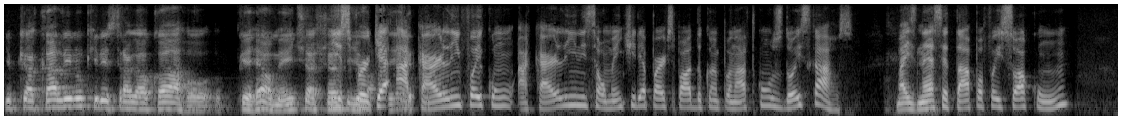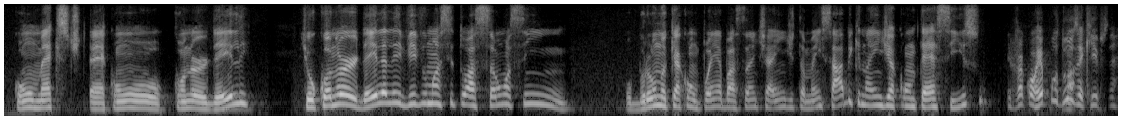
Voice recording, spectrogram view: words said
e porque a Carlin não queria estragar o carro, porque realmente a chance Isso, porque bater... a Carlin foi com. A Carlin inicialmente iria participar do campeonato com os dois carros. Mas nessa etapa foi só com um, com o Max, é, com o Conor Daly. Que o Conor Daly ele vive uma situação assim o Bruno, que acompanha bastante a Indy também, sabe que na Indy acontece isso. Ele vai correr por duas mas, equipes, né?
